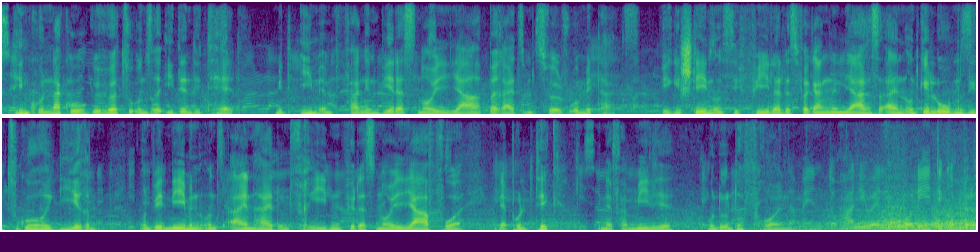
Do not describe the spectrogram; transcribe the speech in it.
Tinkunaku gehört zu unserer Identität. Mit ihm empfangen wir das neue Jahr bereits um 12 Uhr mittags. Wir gestehen uns die Fehler des vergangenen Jahres ein und geloben sie zu korrigieren. Und wir nehmen uns Einheit und Frieden für das neue Jahr vor, in der Politik, in der Familie und unter Freunden. a nivel político, pero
